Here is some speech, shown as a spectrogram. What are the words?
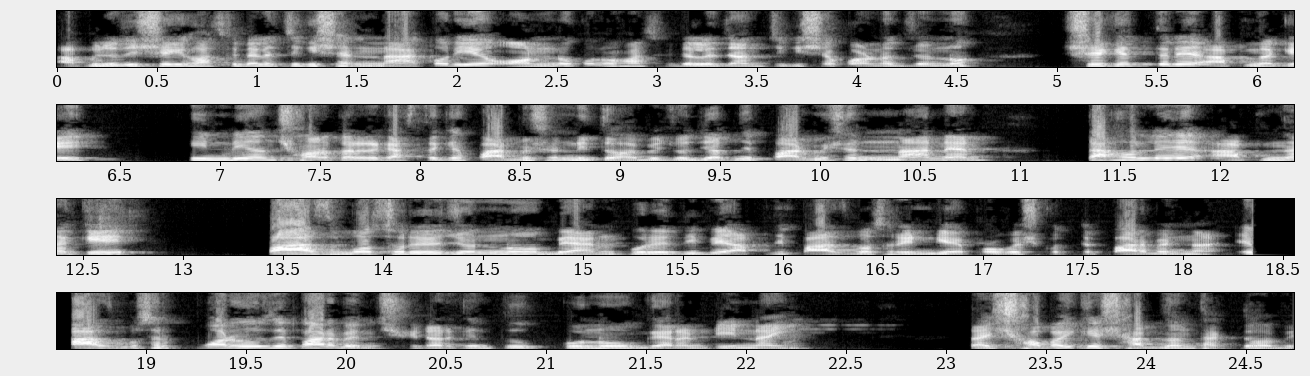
আপনি যদি সেই হসপিটালে চিকিৎসা না করিয়ে অন্য কোনো হসপিটালে যান চিকিৎসা করানোর জন্য, সেক্ষেত্রে আপনাকে ইন্ডিয়ান সরকারের কাছ থেকে পারমিশন নিতে হবে। যদি আপনি পারমিশন না নেন, তাহলে আপনাকে পাঁচ বছরের জন্য ব্যান করে দিবে। আপনি পাঁচ বছর ইন্ডিয়ায় প্রবেশ করতে পারবেন না। পাঁচ বছর পরেও যে পারবেন, সেটার কিন্তু কোনো গ্যারান্টি নাই। তাই সবাইকে সাবধান থাকতে হবে।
